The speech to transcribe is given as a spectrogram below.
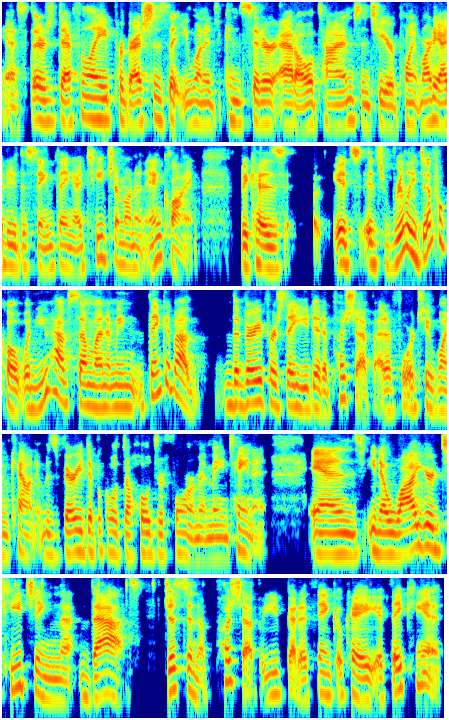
Yes, there's definitely progressions that you want to consider at all times. And to your point, Marty, I do the same thing. I teach them on an incline because it's it's really difficult when you have someone i mean think about the very first day you did a push-up at a 421 count. It was very difficult to hold your form and maintain it. And you know while you're teaching that that just in a push-up you've got to think okay if they can't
